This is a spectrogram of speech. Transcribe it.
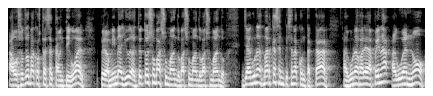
A vosotros va a costar exactamente igual, pero a mí me ayuda. Entonces todo eso va sumando, va sumando, va sumando. Ya algunas marcas empiezan a contactar. Algunas vale la pena, algunas no.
